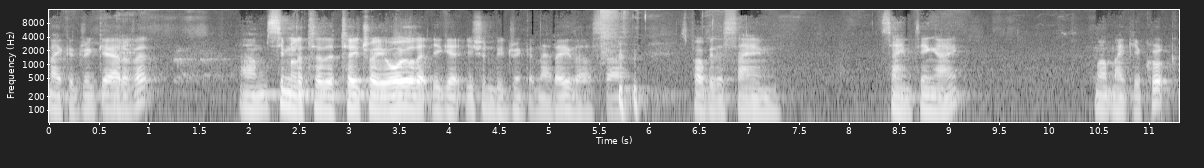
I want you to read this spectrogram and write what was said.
make a drink out of it. Um, similar to the tea tree oil that you get, you shouldn't be drinking that either. So it's probably the same same thing, eh? Might make you crook.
